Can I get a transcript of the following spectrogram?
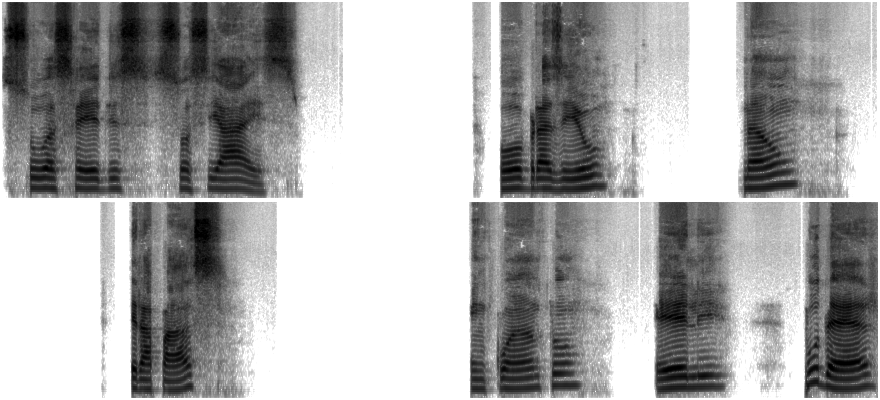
suas redes sociais. O Brasil não terá paz enquanto ele puder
